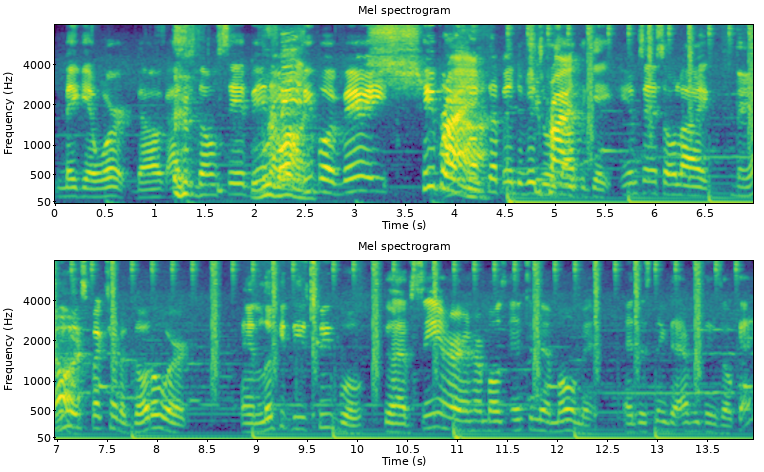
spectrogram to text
make it work, dog. I just don't see it being Move that way. on. People are very people Right. are fucked up individuals probably- out the gate. You know what I'm saying? So like, They you are. expect her to go to work and look at these people who have seen her in her most intimate moment and just think that everything's okay?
